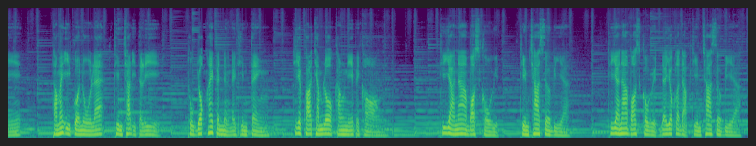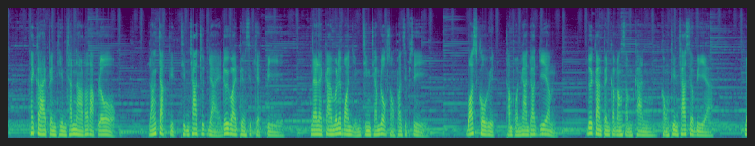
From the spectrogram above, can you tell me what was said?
นี้ทำให้อีโกนูและทีมชาติอิตาลี ถูกยกให้เป็นหนึ่งในทีมเต็ง ที่จะคว้าแชมป์โลกครั้งนี้ไปครองทิยาน่าบอสโควิดทีมชาติเซอร์เบียทิยาน่าบอสโควิดได้ยกระดับทีมชาติเซอร์เบีย ให้กลายเป็นทีมชั้นนำระดับโลก หลังจากติดทีมชาติชุดใหญ่ด้วยวัยเพียง 17 ปี ในรายการวอลเลย์บอลหญิงชิงแชมป์โลก 2014 บอสโควิดทำผลงานยอดเยี่ยม ด้วยการเป็นกำลังสำคัญของทีมชาติเซอร์เบีย ใน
